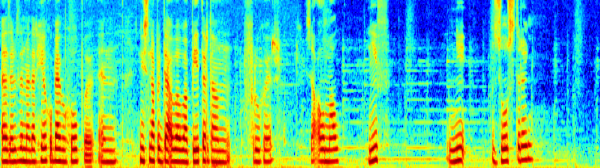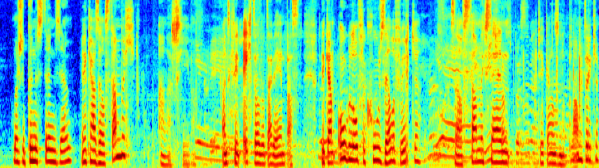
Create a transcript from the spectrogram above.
Ze hebben mij daar heel goed bij geholpen en nu snap ik dat wel wat beter dan vroeger. Ze zijn allemaal lief, niet zo streng, maar ze kunnen streng zijn. En ik ga zelfstandig aandacht geven. Want ik vind echt wel dat dat bij hem past. Je kan ongelooflijk goed zelf werken, zelfstandig zijn, je kan zijn plan trekken.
